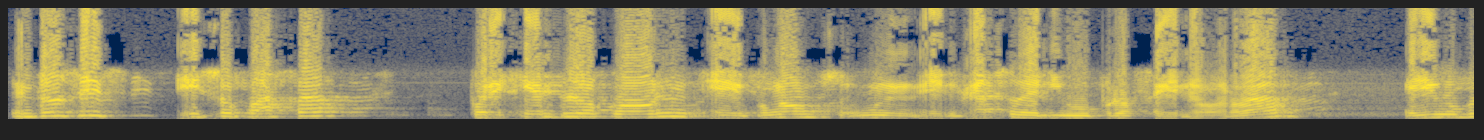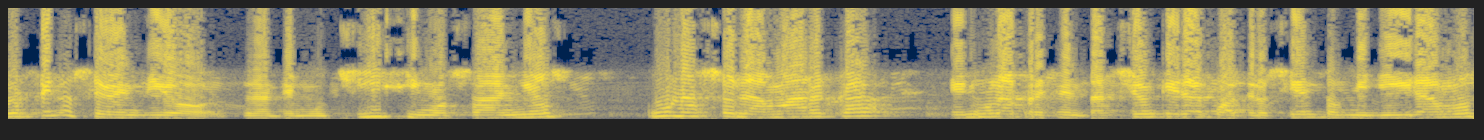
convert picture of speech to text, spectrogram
Entonces, eso pasa, por ejemplo, con, eh, pongamos el caso del ibuprofeno, ¿verdad? El ibuprofeno se vendió durante muchísimos años una sola marca en una presentación que era 400 miligramos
